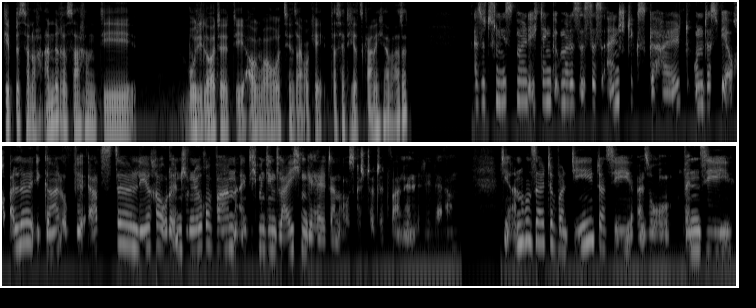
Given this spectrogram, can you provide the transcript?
Gibt es da noch andere Sachen, die, wo die Leute die Augenbraue hochziehen und sagen, okay, das hätte ich jetzt gar nicht erwartet? Also zunächst mal, ich denke immer, das ist das Einstiegsgehalt und dass wir auch alle, egal ob wir Ärzte, Lehrer oder Ingenieure waren, eigentlich mit den gleichen Gehältern ausgestattet waren in der DDR. Die andere Seite war die, dass sie, also wenn sie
